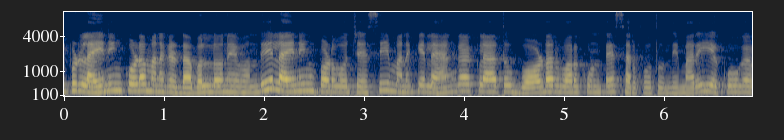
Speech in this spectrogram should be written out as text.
ఇప్పుడు లైనింగ్ కూడా మనకి డబల్లోనే ఉంది. లైనింగ్ పొడవు వచ్చేసి మనకి లెహంగా క్లాత్ బార్డర్ వరకు ఉంటే సరిపోతుంది. మరీ ఎక్కువగా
